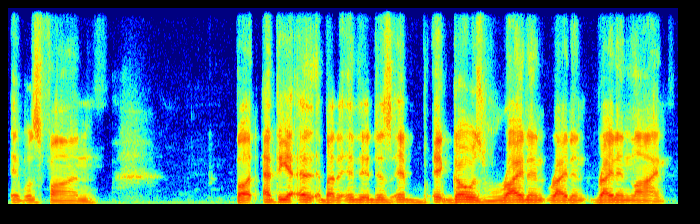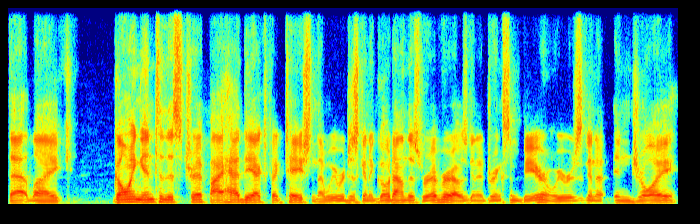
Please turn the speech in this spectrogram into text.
It was fun. But at the uh, but it, it is it it goes right in right in right in line that like going into this trip, I had the expectation that we were just going to go down this river. I was going to drink some beer and we were just going to enjoy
